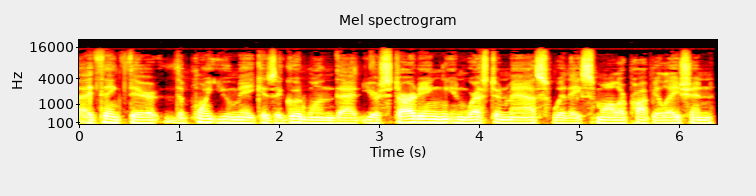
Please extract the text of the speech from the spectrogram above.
I think there, the point you make is a good one that you're starting in Western Mass with a smaller population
